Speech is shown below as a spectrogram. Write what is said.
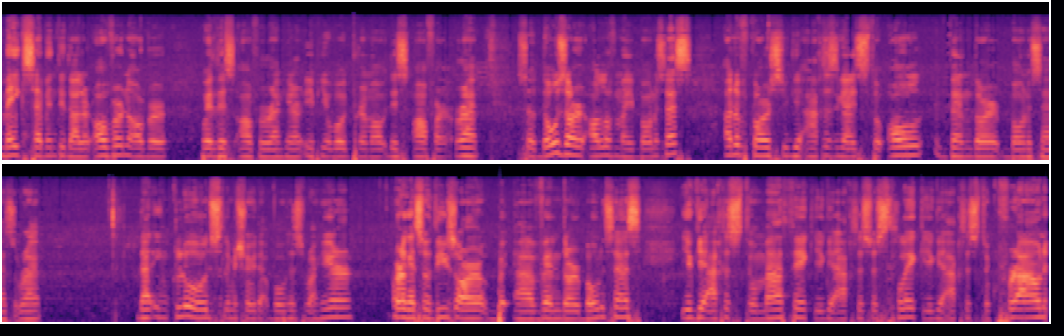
make $70 over and over with this offer right here if you would promote this offer right? So those are all of my bonuses. And of course you get access guys to all vendor bonuses right? That includes let me show you that bonus right here. Alright guys so these are uh, vendor bonuses. You get access to Matic, you get access to Slick, you get access to Crown,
